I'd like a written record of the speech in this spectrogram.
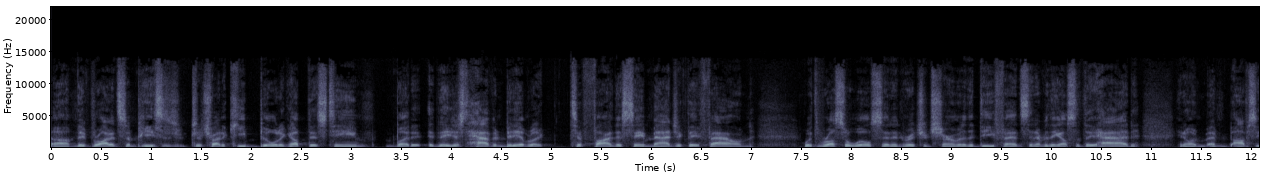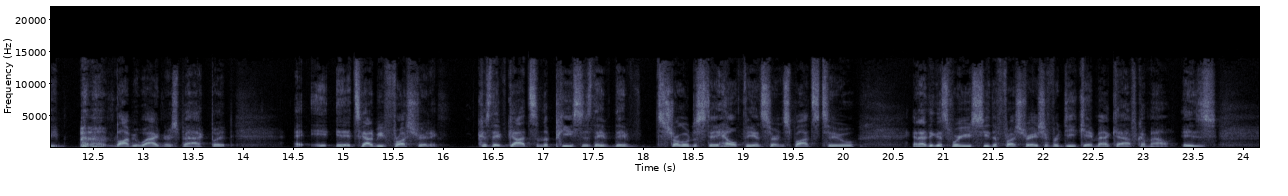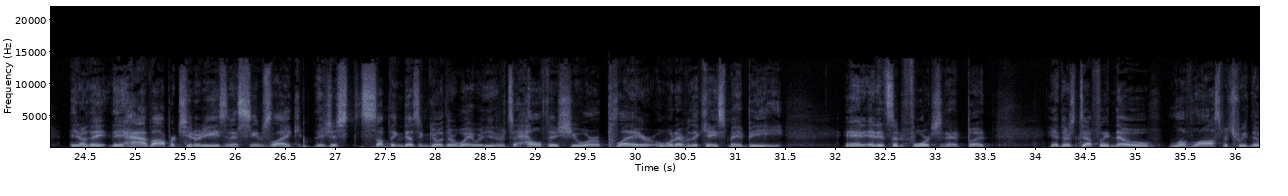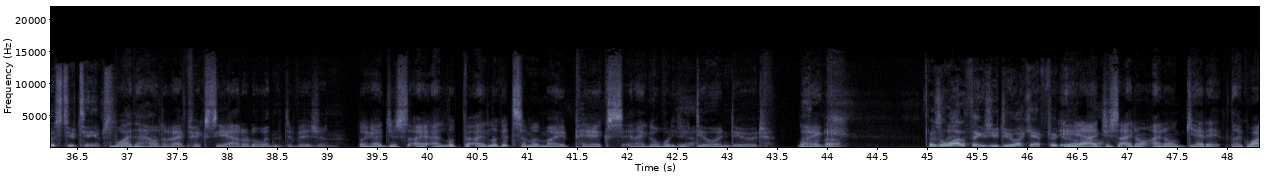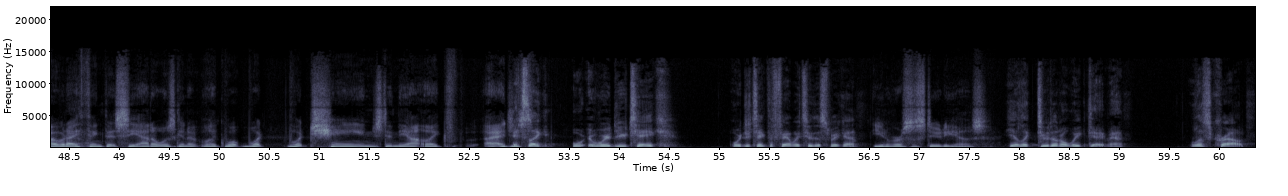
Um, they've brought in some pieces to try to keep building up this team, but it, they just haven't been able to, to find the same magic they found with Russell Wilson and Richard Sherman and the defense and everything else that they had. You know, and, and obviously Bobby Wagner's back, but it, it's got to be frustrating because they've got some of the pieces. They've they've struggled to stay healthy in certain spots too, and I think that's where you see the frustration for DK Metcalf come out. Is you know they, they have opportunities and it seems like there's just something doesn't go their way either it's a health issue or a play or whatever the case may be and, and it's unfortunate but yeah there's definitely no love lost between those two teams Why the hell did I pick Seattle to win the division? Like I just I, I look I look at some of my picks and I go, what are you doing, dude? Like I don't know. There's a lot of things you do I can't figure out yeah, I just I don't I don't get it. Like why would I think that Seattle was gonna like what what what changed in the like I just it's like where do you take where'd you take the family to this weekend Universal Studios. yeah like do it on a weekday man less crowd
